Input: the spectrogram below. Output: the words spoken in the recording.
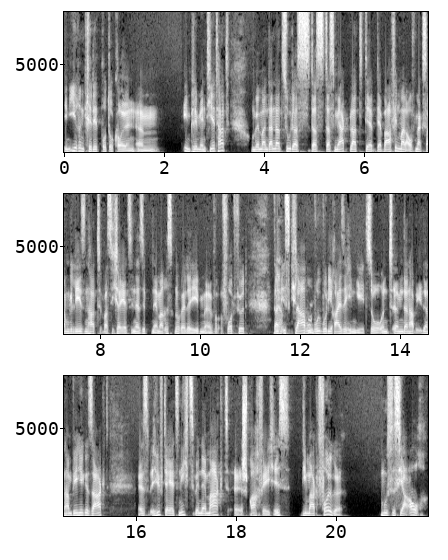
in ihren Kreditprotokollen ähm, implementiert hat. Und wenn man dann dazu das, das, das Merkblatt der, der BaFin mal aufmerksam gelesen hat, was sich ja jetzt in der siebten Emma-Risk-Novelle eben äh, fortführt, dann ja. ist klar, wo, wo, wo die Reise hingeht. So, und ähm, dann, hab, dann haben wir hier gesagt, es hilft ja jetzt nichts, wenn der Markt äh, sprachfähig ist. Die Marktfolge muss es ja auch.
